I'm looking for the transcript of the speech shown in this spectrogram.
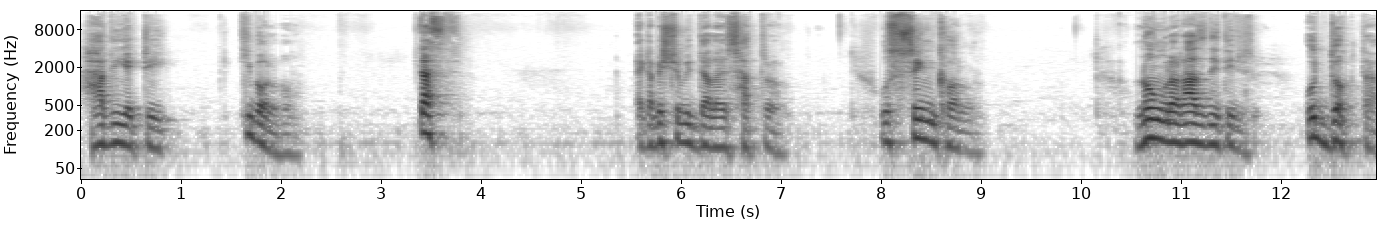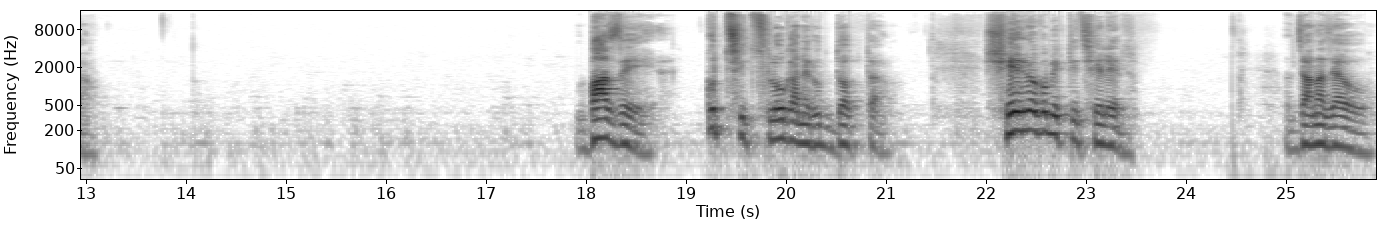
হাদি একটি, কি বলব? একটা বিশ্ববিদ্যালয়ের ছাত্র, উচ্ছৃঙ্খল নোংরা রাজনীতির উদ্যোক্তা। বাজে, কুৎসিত স্লোগানের উদ্যোক্তা। সেই রকম একটি ছেলের জানা যাও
